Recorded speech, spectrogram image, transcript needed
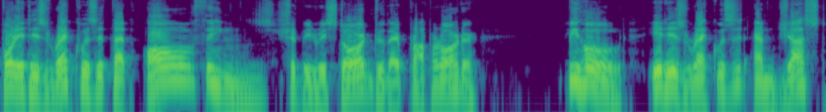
For it is requisite that all things should be restored to their proper order. Behold, it is requisite and just,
